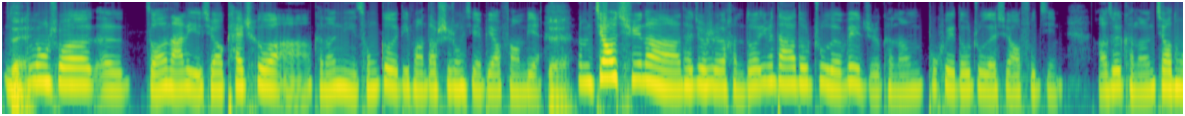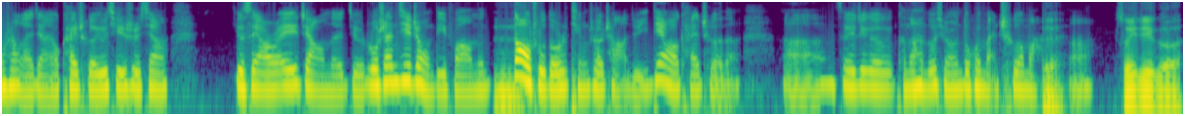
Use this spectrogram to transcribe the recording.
对不用说呃走到哪里需要开车啊，可能你从各个地方到市中心也比较方便。对，那么郊区呢，它就是很多，因为大家都住的位置可能不会都住在学校附近啊，所以可能交通上来讲要开车，尤其是像 UCLA 这样的，就是洛杉矶这种地方，那嗯，到处都是停车场，就一定要开车的啊，所以这个可能很多学生都会买车嘛，对，啊，所以这个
